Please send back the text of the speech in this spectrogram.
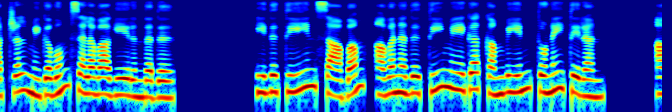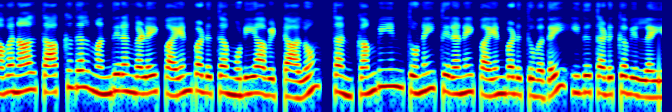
ஆற்றல் மிகவும் செலவாகியிருந்தது. இது தீயின் சாபம் அவனது தீமேக கம்பியின் துணை திறன். அவனால் தாக்குதல் மந்திரங்களை பயன்படுத்த முடியாவிட்டாலும் தன் கம்பியின் துணை திறனை பயன்படுத்துவதை இது தடுக்கவில்லை.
